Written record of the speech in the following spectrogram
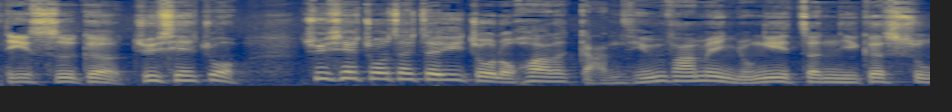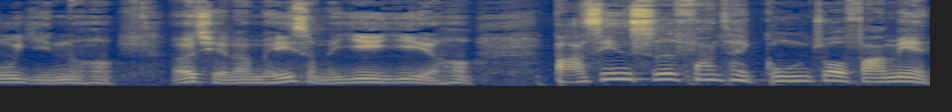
第四个巨蟹座，巨蟹座在这一周的话呢，感情方面容易争一个输赢哈，而且呢没什么意义哈，把心思放在工作方面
